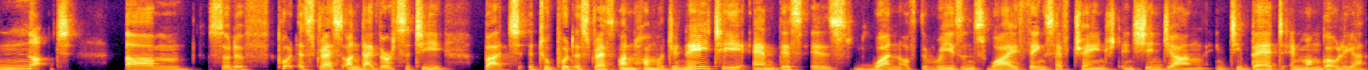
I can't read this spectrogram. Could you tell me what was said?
not um, sort of put a stress on diversity, but to put a stress on homogeneity. And this is one of the reasons why things have changed in Xinjiang, in Tibet, in Mongolia,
